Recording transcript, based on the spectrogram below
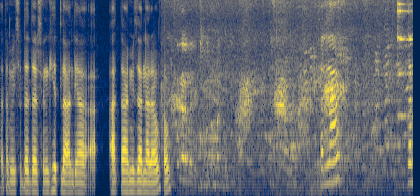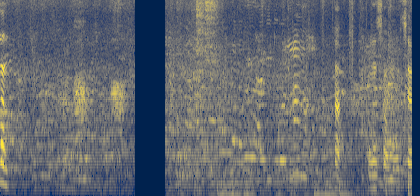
आता मी सुद्धा दर्शन घेतलं आणि आता आम्ही जाणार आहोत. चल ना. चला हा समोरच्या.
